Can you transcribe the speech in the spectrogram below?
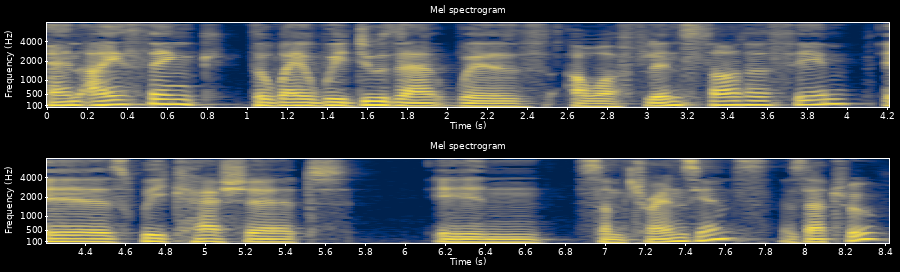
And I think the way we do that with our Flynt starter theme is we cache it in some transients. Is that true?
